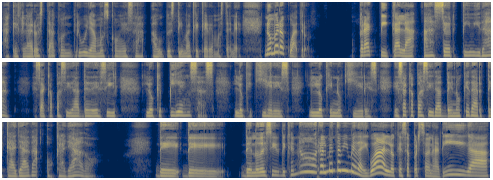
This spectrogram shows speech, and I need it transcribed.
a que, claro está, contribuyamos con esa autoestima que queremos tener. Número cuatro, practica la asertividad esa capacidad de decir lo que piensas, lo que quieres lo que no quieres, esa capacidad de no quedarte callada o callado, de, de, de no decir de que no, realmente a mí me da igual lo que esa persona diga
